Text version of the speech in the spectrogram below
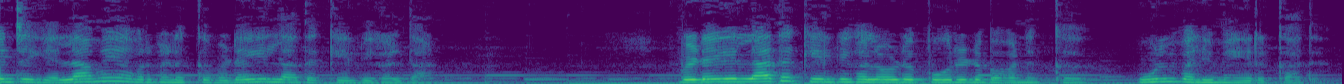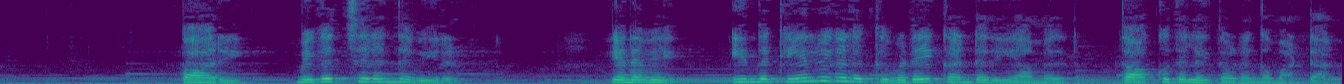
என்று எல்லாமே அவர்களுக்கு விடையில்லாத கேள்விகள்தான். விடையில்லாத கேள்விகளோடு போரிடுபவனுக்கு உள் வலிமை இருக்காது. பாரி மிகச்சிறந்த வீரன். எனவே இந்த கேள்விகளுக்கு விடை கண்டறியாமல் தாக்குதலை தொடங்க மாட்டான்.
